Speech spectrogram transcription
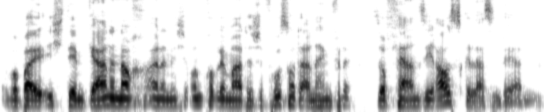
Wobei ich dem gerne noch eine nicht unproblematische Fußnote anhängen würde, sofern sie rausgelassen werden.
